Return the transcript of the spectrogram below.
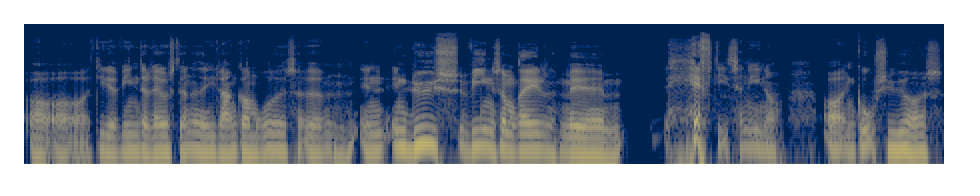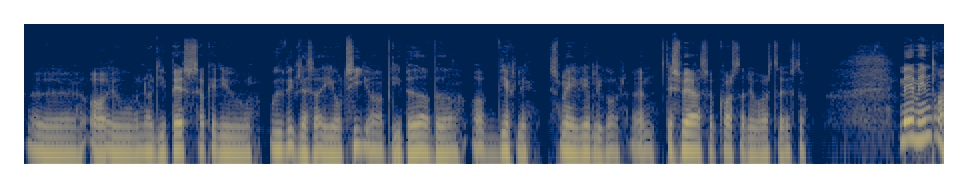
og, og de der vine, der laves dernede i Lanke-området. Øhm, en, en lys vin som regel med øhm, hæftige tanniner og en god syre også. Øh, og jo, når de er bedst, så kan de jo udvikle sig i årtier og blive bedre og bedre, og virkelig smage virkelig godt. Øhm, desværre så koster det jo også derefter. Med mindre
